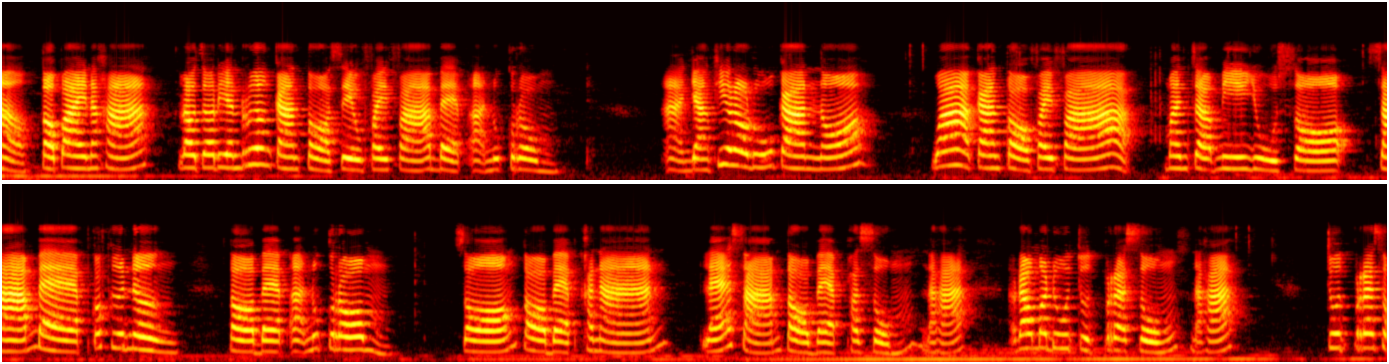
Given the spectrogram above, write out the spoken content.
อ้าวต่อไปนะคะ เราจะเรียนเรื่องการต่อเซลล์ไฟฟ้าแบบอนุกรมอ่าอย่างที่เรารู้กันเนาะว่าการต่อไฟฟ้า มันจะมีอยู่สอสามแบบก็คือ 1. ต่อแบบอนุกรม 2. ต่อแบบขนาน และ 3. ต่อแบบผสมนะคะ เรามาดูจุดประสงค์นะคะ จุดประส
